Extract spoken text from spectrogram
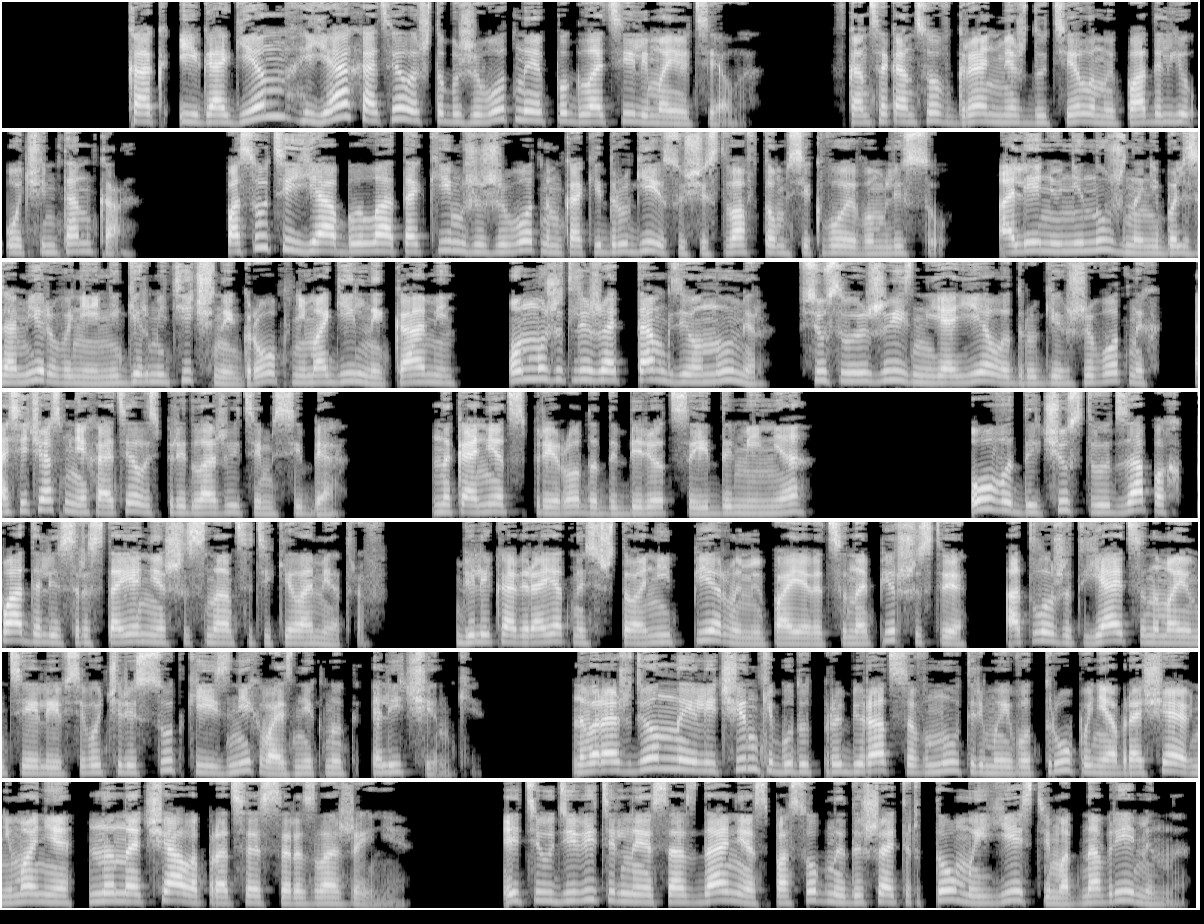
Как и Гоген, я хотела, чтобы животные поглотили мое тело. Конце концов, грань между телом и падалью очень тонка. По сути, я была таким же животным, как и другие существа в том секвоевом лесу. Оленю не нужно ни бальзамирование, ни герметичный гроб, ни могильный камень. Он может лежать там, где он умер. Всю свою жизнь я ела других животных, а сейчас мне хотелось предложить им себя. Наконец, природа доберется и до меня. Оводы чувствуют запах падали с расстояния 16 километров. Велика вероятность, что они первыми появятся на пиршестве, отложат яйца на моем теле, и всего через сутки из них возникнут личинки. Новорожденные личинки будут пробираться внутрь моего трупа, не обращая внимания на начало процесса разложения. Эти удивительные создания способны дышать ртом и есть им одновременно.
